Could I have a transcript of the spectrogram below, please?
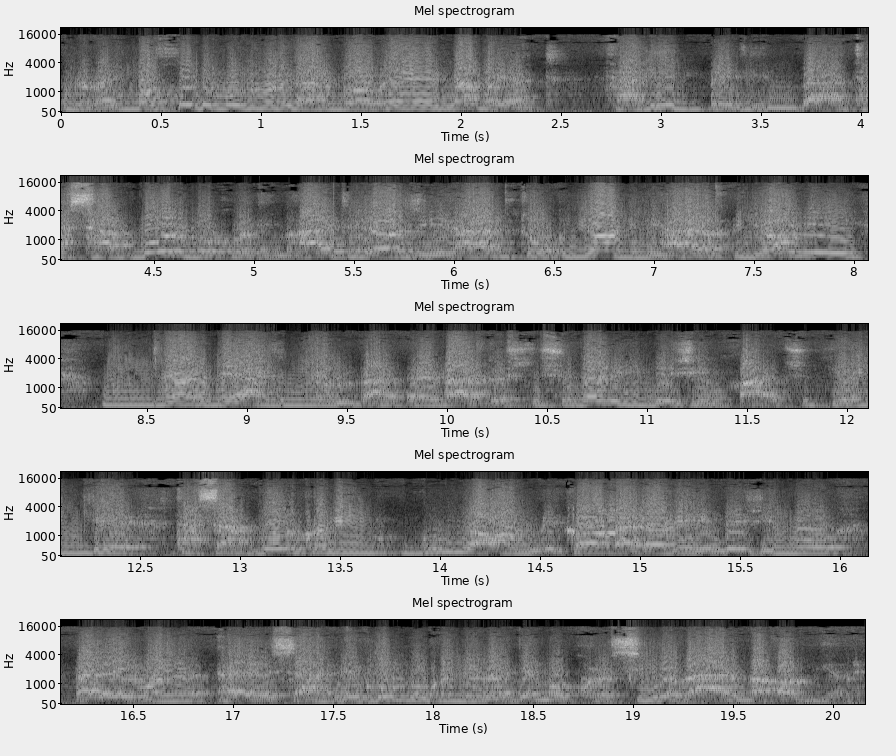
بنابراین ما خودمون رو در واقع نباید فریب بدیم و تصور بکنیم. هر اعتراضی هر تقیانی هر قیامی منجر به از میان برداشته شدن این رژیم خواهد شد. یا اینکه تصور کنیم گویا آمریکا قرار این رژیم رو برای ما سرنگون بکنه و دموکراسی رو به اربعا بیاره.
